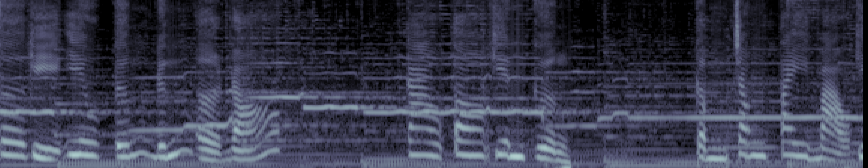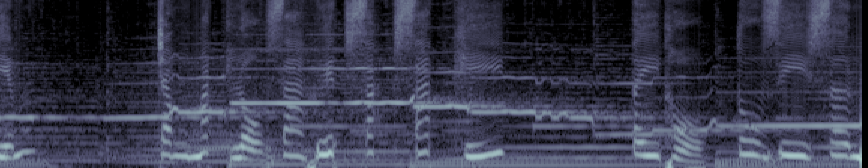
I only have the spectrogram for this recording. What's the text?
sơ kỳ yêu tướng đứng ở đó. Cao to kiên cường. Cầm trong tay bảo kiếm. Trong mắt lộ ra huyết sắc sát khí. Tây thổ tu di sơn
